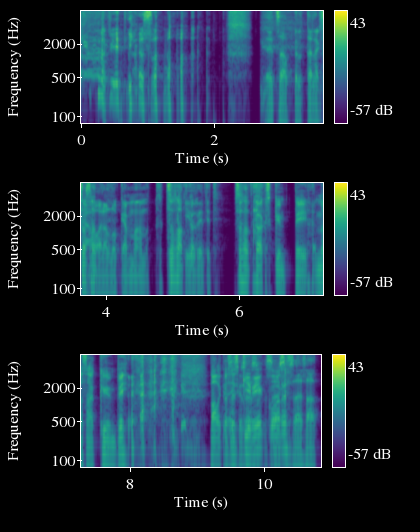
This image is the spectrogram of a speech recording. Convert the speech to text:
mä vietin ihan samaa. Et sä oppinut tänäkään saat, vuonna lukemaan, mutta kuitenkin yritit. Sä saat 20, mä saan kympi. Valkoisessa kirjekuoressa. Sä, sä, saat,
